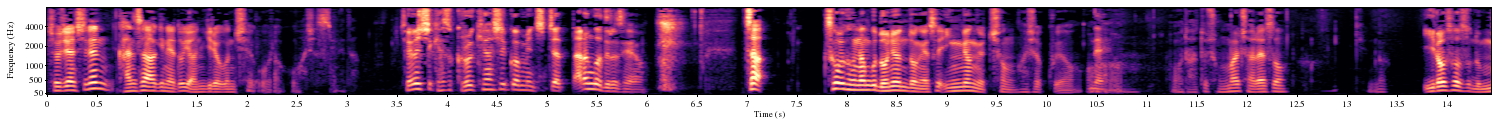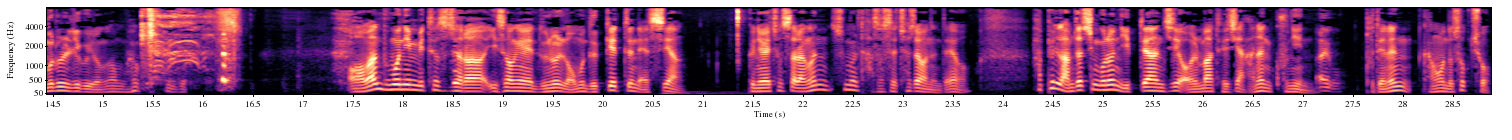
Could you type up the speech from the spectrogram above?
조지현 씨는 간사하긴 해도 연기력은 최고라고 하셨습니다. 재현 씨 계속 그렇게 하실 거면 진짜 다른 거 들으세요. 자, 서울 강남구 논현동에서 익명 요청하셨고요. 네. 어, 어, 나도 정말 잘해서 막 일어서서 눈물 흘리고 이런 거 한번 해보고 싶은데. 엄한 부모님 밑에서 자라 이성의 눈을 너무 늦게 뜬 S양. 그녀의 첫사랑은 25세 찾아왔는데요. 하필 남자친구는 입대한 지 얼마 되지 않은 군인. 아이고. 부대는 강원도 속초.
